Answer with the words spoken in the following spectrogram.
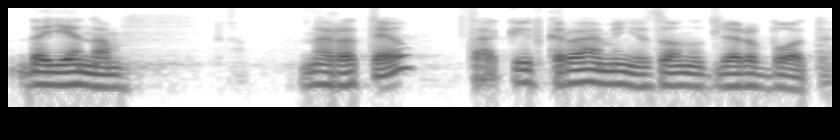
дає нам наратив, так, і відкриває мені зону для роботи.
